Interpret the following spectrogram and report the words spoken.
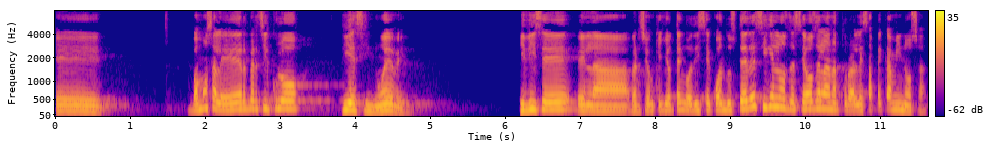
Eh, vamos a leer versículo 19. Y dice en la versión que yo tengo, dice, cuando ustedes siguen los deseos de la naturaleza pecaminosa,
